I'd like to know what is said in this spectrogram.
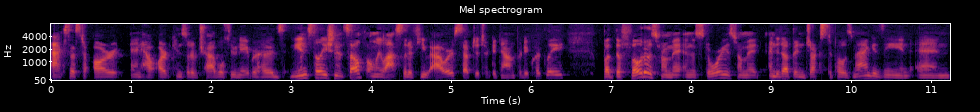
access to art and how art can sort of travel through neighborhoods. The installation itself only lasted a few hours. SEPTA took it down pretty quickly. But the photos from it and the stories from it ended up in Juxtapose magazine and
